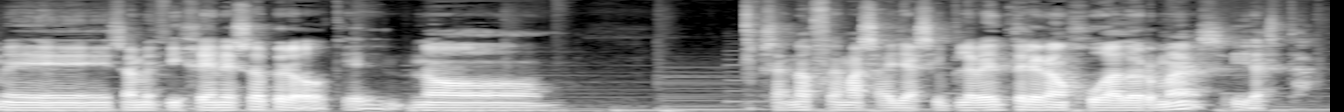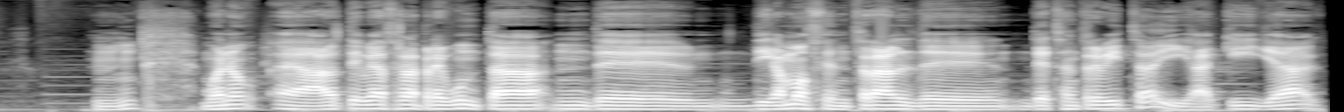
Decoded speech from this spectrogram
me, o sea, me fijé en eso, pero que no, sea, no fue más allá, simplemente él era un jugador más y ya está. Bueno, eh, ahora te voy a hacer la pregunta de, digamos, central de, esta entrevista y aquí ya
